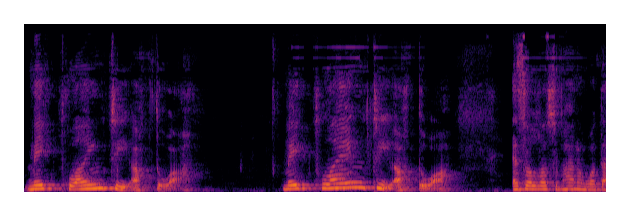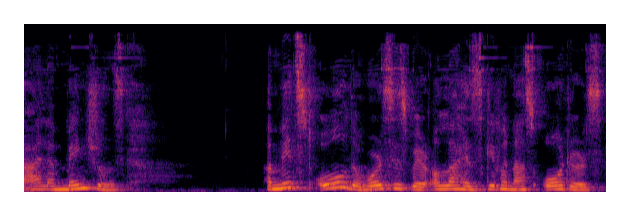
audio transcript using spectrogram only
make plenty of dua. Make plenty of dua. As Allah subhanahu wa ta'ala mentions, amidst all the verses where Allah has given us orders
